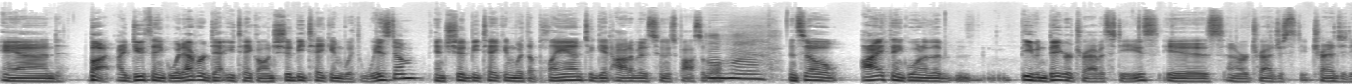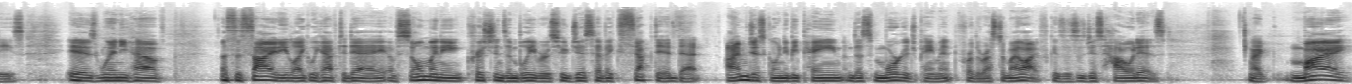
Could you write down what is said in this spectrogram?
And but I do think whatever debt you take on should be taken with wisdom and should be taken with a plan to get out of it as soon as possible. And so I think one of the even bigger travesties is, or tragedy, tragedies, is when you have a society like we have today of so many Christians and believers who just have accepted that I'm just going to be paying this mortgage payment for the rest of my life because this is just how it is. Like my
